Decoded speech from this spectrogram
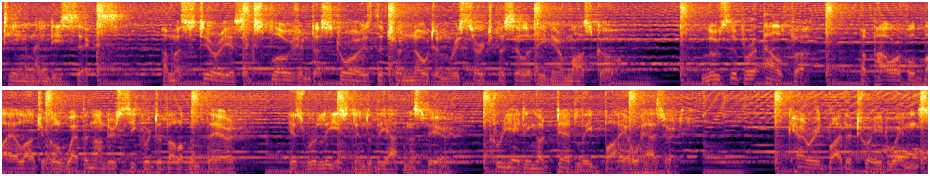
June 6, 1996. A mysterious explosion destroys the Chernoton research facility near Moscow. Lucifer Alpha, a powerful biological weapon under secret development there, is released into the atmosphere, creating a deadly biohazard. Carried by the trade winds,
